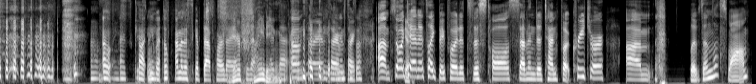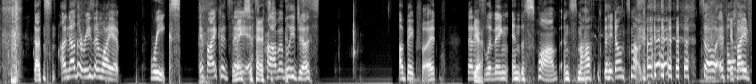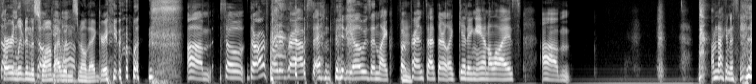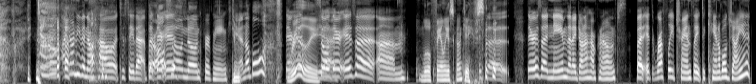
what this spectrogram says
Oh, I thought you went. Oh, I'm gonna skip that part. I They're accidentally hit fighting. that. oh, I'm sorry. I'm sorry. I'm sorry. Um, so Yeah. again, it's like Bigfoot. It's this tall, seven to ten foot creature. Um, lives in the swamp. That's another reason why it. Reeks. If I could say, makes it's sense. probably just a Bigfoot that is Yeah. living in the swamp and smell. They don't smoke. so if all if I had stuff fur and lived in the swamp, I wouldn't up- smell that great. Um, so there are photographs and videos and like Hmm. footprints that they're like getting analyzed. Um, I'm not gonna say that. I don't even know how to say that, but they're there also is- known for being Do you mean- cannibals. there is- Really? so there Yes. is a um Little family of skunk apes. it's a there is a name that I don't know how to pronounce, but it roughly translates to cannibal giant.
